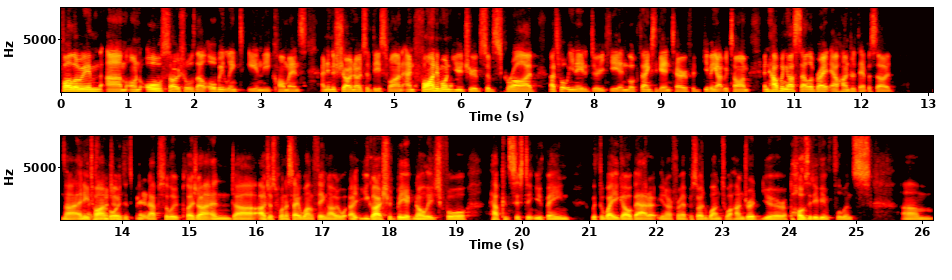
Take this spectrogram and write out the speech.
follow him um, on all socials; they'll all be linked in the comments and in the show notes of this one. And find him on YouTube. Subscribe. That's what we need to do here. And look, thanks again, Terry, for giving up your time and helping us celebrate our hundredth episode. No, anytime, boys. It's been an absolute pleasure. And uh, I just want to say one thing: I, you guys should be acknowledged for how consistent you've been with the way you go about it. You know, from episode one to 100, you're a positive influence um,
